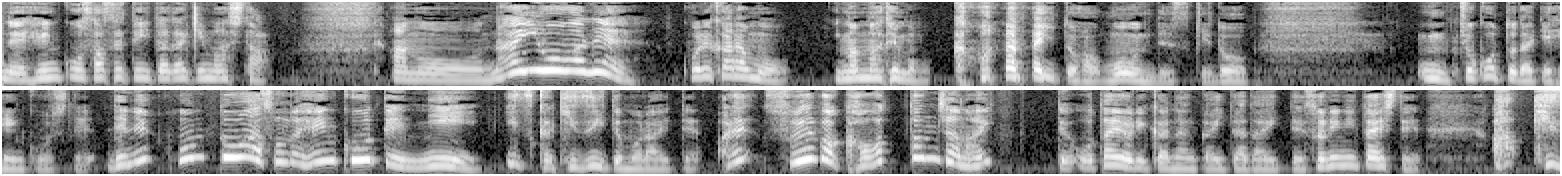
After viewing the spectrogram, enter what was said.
ね、変更させていただきました。あの、内容はね、これからも今までも 変わらないとは思うんですけど、うん、ちょこっとだけ変更して。でね、本当はその変更点にいつか気づいてもらえて、あれ？そういえば変わったんじゃない？ってお便りかなんかいただいて、それに対して、あ、気づ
